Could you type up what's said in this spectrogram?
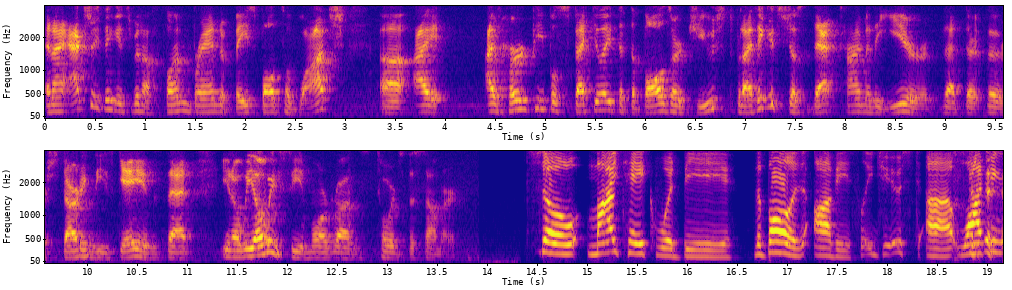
And I actually think it's been a fun brand of baseball to watch. Uh, I I've heard people speculate that the balls are juiced, but I think it's just that time of the year that they're they're starting these games that you know we always see more runs towards the summer. So my take would be the ball is obviously juiced. Uh, watching,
